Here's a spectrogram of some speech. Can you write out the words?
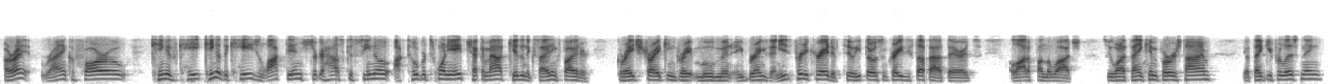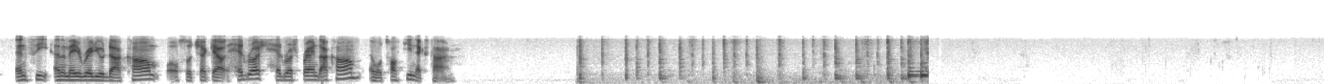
All right, Ryan Cafaro, King of Cage, King of the Cage, locked in Sugarhouse Casino, October 28th. Check him out. Kid's an exciting fighter. Great striking, great movement. He brings in. He's pretty creative too. He throws some crazy stuff out there. It's a lot of fun to watch. So we want to thank him for his time. You know, thank you for listening. NCMMARadio.com. Also check out Headrush, headrushbrand.com, and we'll talk to you next time.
